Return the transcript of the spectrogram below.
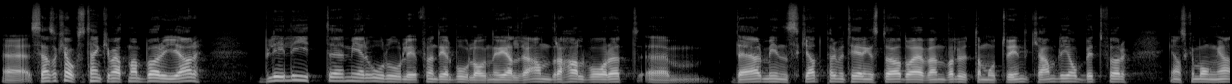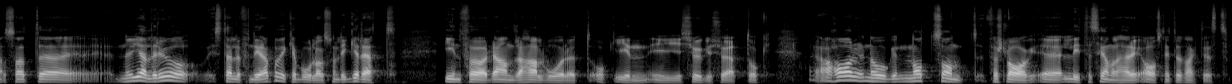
Eh, sen så kan jag också tänka mig att man börjar blir lite mer orolig för en del bolag när det gäller det andra halvåret. Ehm, där minskat permitteringsstöd och även valutamotvind kan bli jobbigt för ganska många. Så att eh, nu gäller det att istället fundera på vilka bolag som ligger rätt inför det andra halvåret och in i 2021. Och jag har nog något sådant förslag eh, lite senare här i avsnittet faktiskt.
